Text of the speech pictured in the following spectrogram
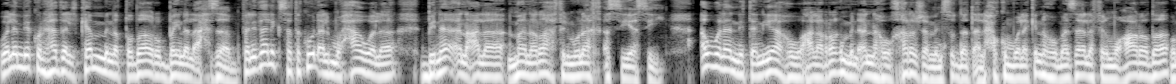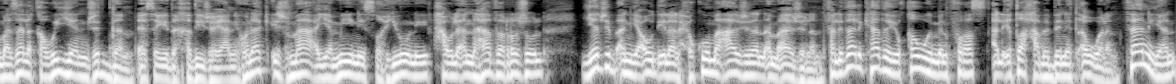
ولم يكن هذا الكم من التضارب بين الأحزاب. فلذلك ستكون المحاولة بناء على ما نراه في المناخ السياسي. اولا نتنياهو على الرغم من أنه خرج من سدة الحكم ولكنه ما زال في المعارضة وما زال قويا جدا. يا سيدة خديجة يعني هناك إجماع يميني صهيوني حول أن هذا الرجل يجب أن يعود إلى الحكومة عاجلا أم اجلا، فلذلك هذا يقوي من فرص الإطاحة ببنت اولا، ثانيا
